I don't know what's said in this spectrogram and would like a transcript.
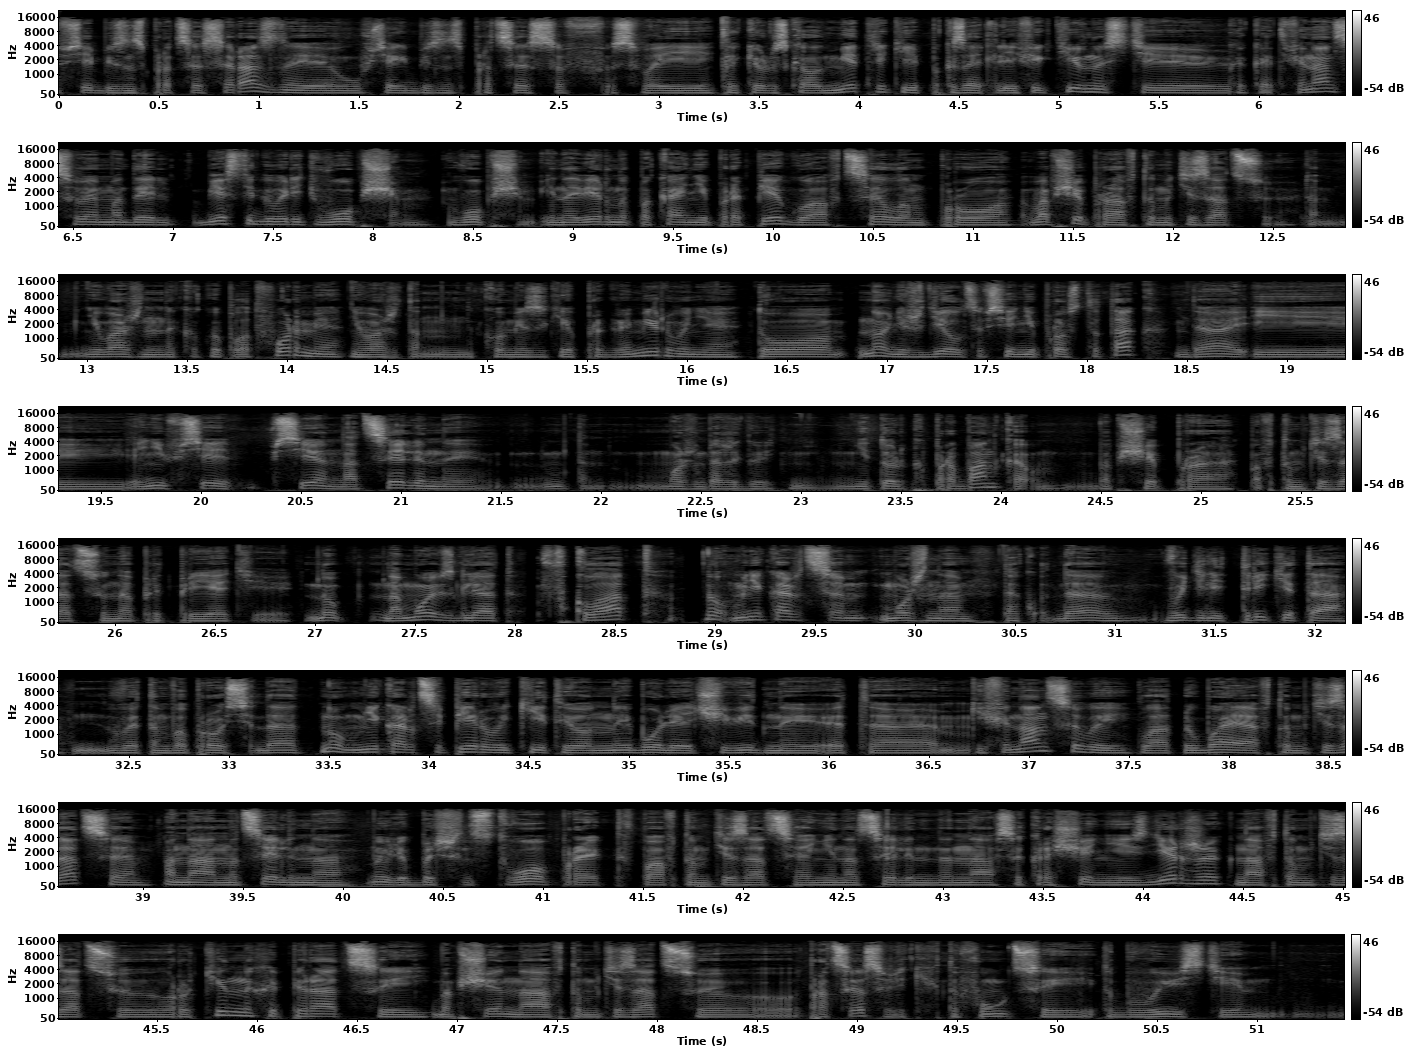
все бизнес-процессы разные, у всех бизнес-процессов свои, как я уже сказал, метрики, показатели эффективности, какая-то финансовая модель. Если говорить в общем, в общем, и, наверное, пока не про Пегу, а в целом про вообще про автоматизацию, там, неважно на какой платформе, платформе, неважно там на каком языке программирования, то, ну, они же делаются все не просто так, да, и они все, все нацелены, ну, там, можем даже говорить не, не только про банк, а вообще про автоматизацию на предприятии. Но, на мой взгляд, вклад, ну, мне кажется, можно так вот, да, выделить три кита в этом вопросе, да. Ну, мне кажется, первый кит, и он наиболее очевидный, это и финансовый вклад. Любая автоматизация, она нацелена, ну, или большинство проектов по автоматизации, они нацелены на сокращение снижение издержек, на автоматизацию рутинных операций, вообще на автоматизацию процессов или каких-то функций, чтобы вывести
